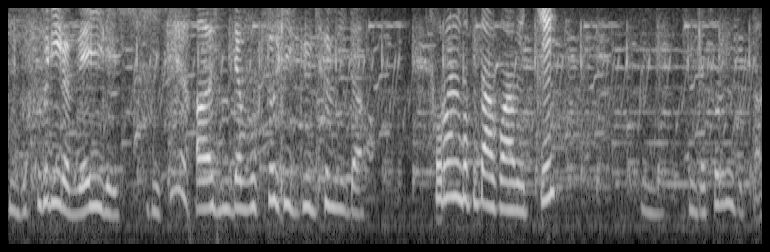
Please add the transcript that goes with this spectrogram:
목소리가 왜 이래 아 진짜 목소리 그겁니다 소름 돋다고 하겠지? 음, 진짜 소름 돋다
